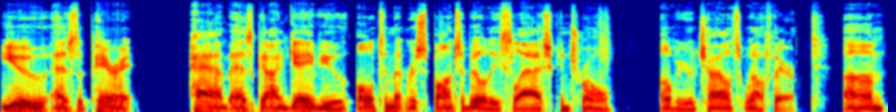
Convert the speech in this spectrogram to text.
you, as the parent have, as God gave you, ultimate responsibility slash control over your child's welfare. Um,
